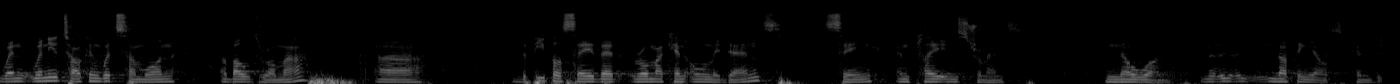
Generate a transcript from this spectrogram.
when when you're talking with someone about Roma, uh, the people say that Roma can only dance, sing, and play instruments. No one, nothing else can do.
